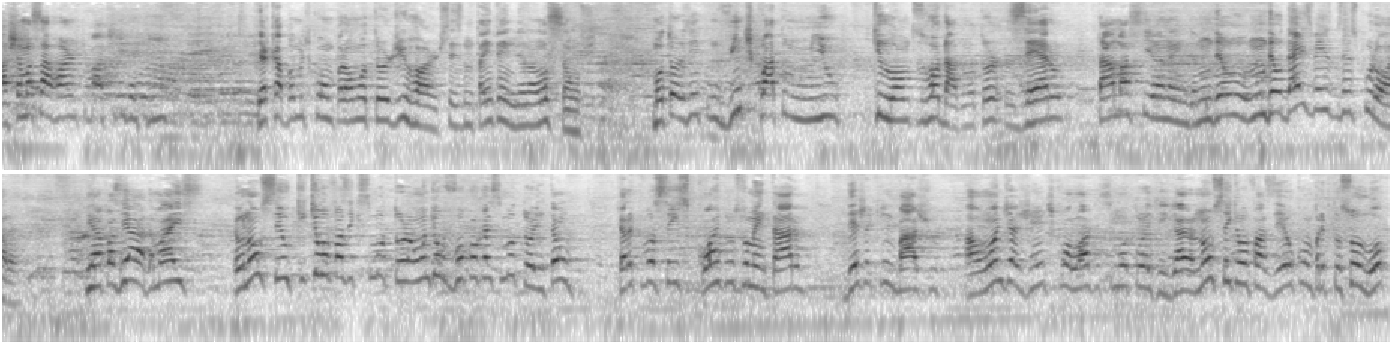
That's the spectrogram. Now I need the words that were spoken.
achamos essa Hornet batida aqui e acabamos de comprar um motor de Hornet. Vocês não estão entendendo a noção, filho. Motorzinho com 24 mil quilômetros rodados. Motor zero. Tá amaciando ainda. Não deu, não deu 10 vezes 200 por hora. E rapaziada, mas eu não sei o que, que eu vou fazer com esse motor. Aonde eu vou colocar esse motor. Então, quero que vocês correm nos comentários. Deixa aqui embaixo aonde a gente coloca esse motor aqui, galera. Não sei o que eu vou fazer, eu comprei porque eu sou louco,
